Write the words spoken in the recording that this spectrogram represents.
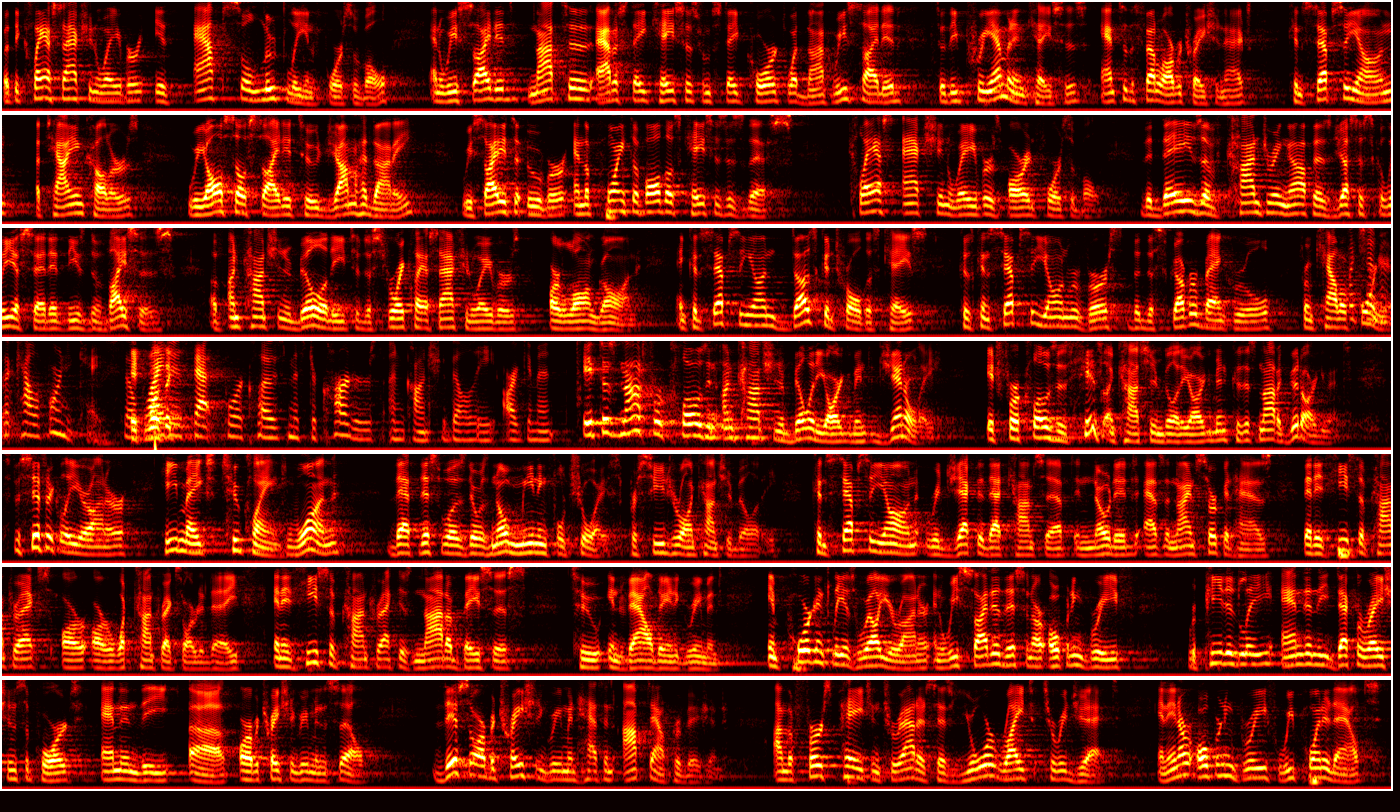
but the class action waiver is absolutely enforceable. And we cited not to out of state cases from state court, whatnot, we cited to the preeminent cases and to the Federal Arbitration Act, Concepcion, Italian Colors. We also cited to Jamahadani, we cited to Uber, and the point of all those cases is this class action waivers are enforceable. The days of conjuring up, as Justice Scalia said it, these devices of unconscionability to destroy class action waivers are long gone. And Concepcion does control this case because Concepcion reversed the Discover Bank rule from California. Which is a California case. So It why a- does that foreclose Mr. Carter's unconscionability argument? It does not foreclose an unconscionability argument generally. It forecloses his unconscionability argument because it's not a good argument. Specifically, Your Honor, he makes two claims. One, that this was there was no meaningful choice, procedural unconscionability. Concepcion rejected that concept and noted, as the Ninth Circuit has, that adhesive contracts are, are what contracts are today. An adhesive contract is not a basis to invalidate an agreement. Importantly, as well, Your Honor, and we cited this in our opening brief repeatedly and in the declaration of support and in the uh, arbitration agreement itself, this arbitration agreement has an opt out provision. On the first page and throughout it, it says your right to reject. And in our opening brief, we pointed out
